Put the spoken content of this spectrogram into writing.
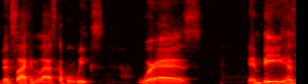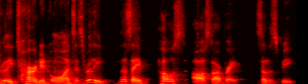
been slacking the last couple of weeks, whereas Embiid has really turned it on since really, let's say, post All Star break, so to speak.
